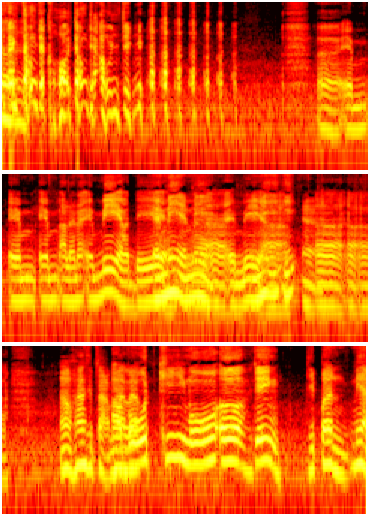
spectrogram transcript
อแม่งจ้องจะขอจ้องจะเอาจริงๆเออเอ็มเอ็มเอ็มอะไรนะเอมมี่อะดีเอมมี่เอมมี่อ่าเอมมี่เอมมี่อ่าอีอ่า อ่าอ่าอ่าอ้าวห้าสิบสามอ่าท่านแล้วบูธขี้โมเออ จริง พี่เปิ้ลเนี่ย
